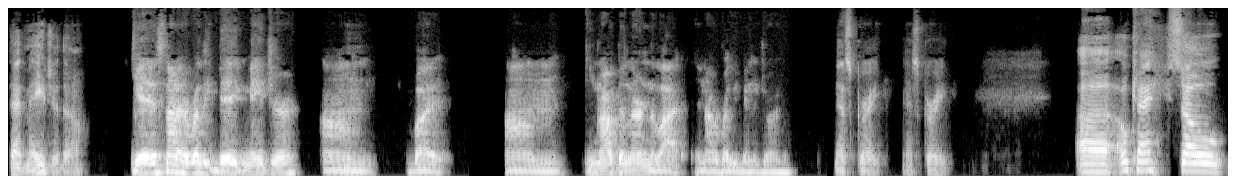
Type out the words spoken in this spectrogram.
that major though. Yeah, it's not a really big major, um, but um, you know, I've been learning a lot, and I've really been enjoying it. That's great. That's great. Uh, okay, so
